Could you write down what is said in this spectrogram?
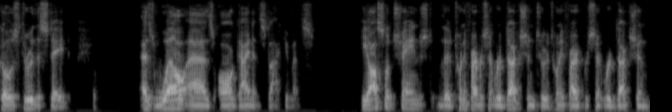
goes through the state, as well as all guidance documents. He also changed the 25% reduction to a 25% reduction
